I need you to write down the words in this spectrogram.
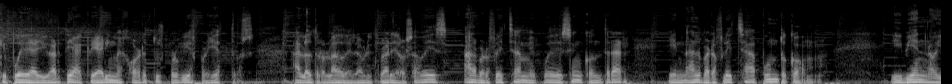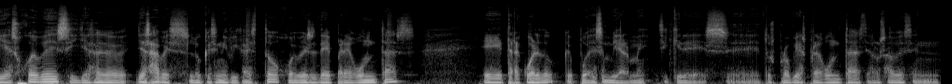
que puede ayudarte a crear y mejorar tus propios proyectos. Al otro lado del auricular, ya lo sabes, Álvaro Flecha me puedes encontrar en álvaroflecha.com. Y bien, hoy es jueves y ya, ya, sabes lo que significa esto, jueves de preguntas. Eh, te recuerdo que puedes enviarme, si quieres, eh, tus propias preguntas, ya lo sabes, en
